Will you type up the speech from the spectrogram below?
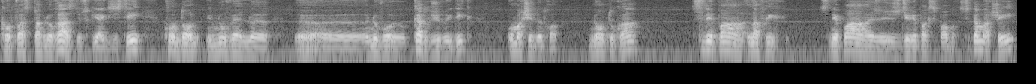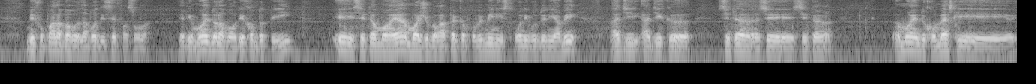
qu'on fasse table rase de ce qui a existé, qu'on donne une nouvelle, euh, euh, un nouveau cadre juridique au marché de troc. Mais en tout cas, ce n'est pas l'Afrique. Ce n'est pas, je, je dirais pas que c'est pas, c'est un marché, mais il ne faut pas l'abor- l'aborder de cette façon-là. Il y a des moyens de l'aborder comme d'autres pays, et c'est un moyen. Moi, je me rappelle que le Premier ministre, au niveau de Niamey, a dit, a dit que c'est un, c'est, un, un moyen de commerce qui est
